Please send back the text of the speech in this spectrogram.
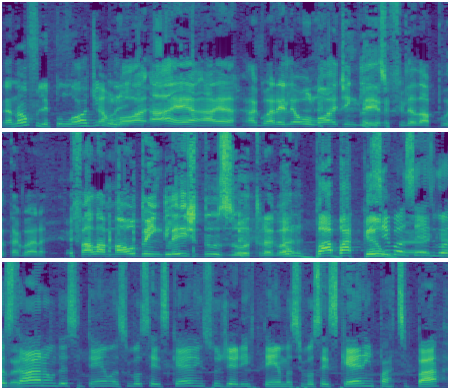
Não é não, Felipe? Um lord É um inglês. lord. Ah, é, ah, é. Agora ele é o Lorde inglês, o filho da puta, agora. Fala mal do inglês dos outros agora. babacão. Se vocês É, gostaram desse tema, se vocês querem sugerir temas, se vocês querem participar,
